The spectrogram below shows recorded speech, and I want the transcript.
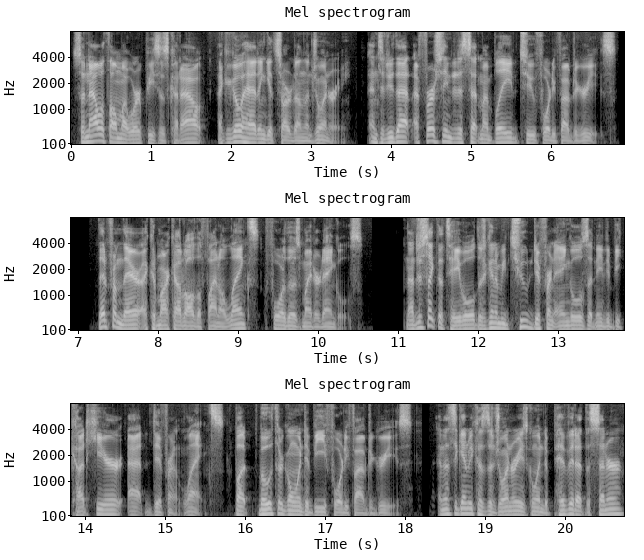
So now with all my workpieces cut out, I could go ahead and get started on the joinery. And to do that, I first needed to set my blade to 45 degrees. Then from there, I could mark out all the final lengths for those mitered angles. Now just like the table, there's going to be two different angles that need to be cut here at different lengths, but both are going to be 45 degrees. And that's again because the joinery is going to pivot at the center,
